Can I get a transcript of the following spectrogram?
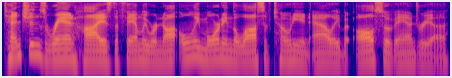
Tensions ran high as the family were not only mourning the loss of Tony and Allie, but also of Andrea.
